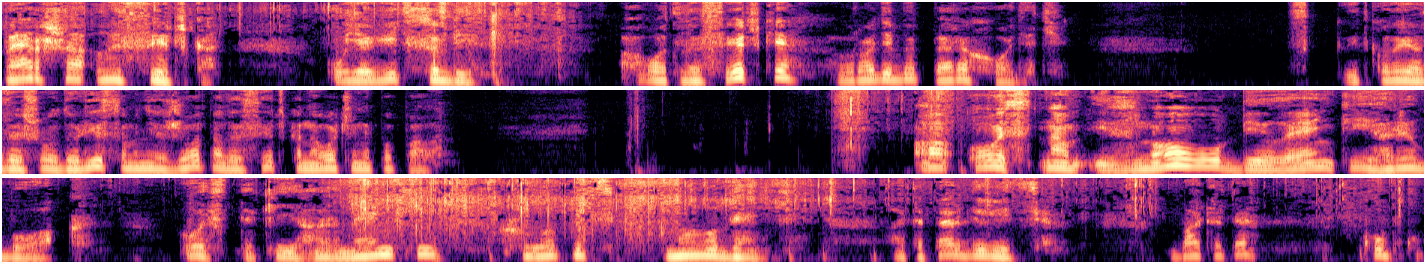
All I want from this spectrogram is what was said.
перша лисичка. Уявіть собі. А от лисички вроді би переходять. Відколи я зайшов до лісу, мені жодна лисичка на очі не попала. А ось нам і знову біленький грибок. Ось такий гарненький хлопець молоденький. А тепер дивіться. Бачите кубку?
